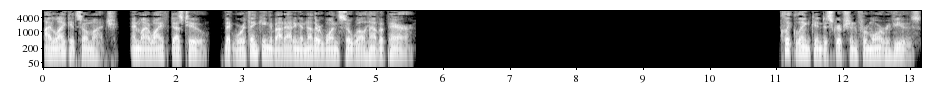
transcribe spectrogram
I like it so much, and my wife does too, that we're thinking about adding another one so we'll have a pair. Click link in description for more reviews.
